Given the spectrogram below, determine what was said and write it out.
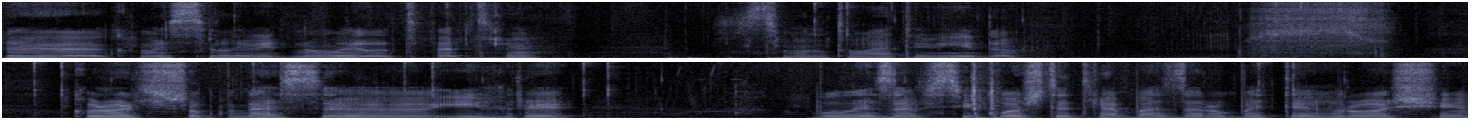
Так, ми сили відновили, тепер треба змонтувати відео. Коротше, щоб у нас е, ігри були за всі кошти, треба заробити гроші.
